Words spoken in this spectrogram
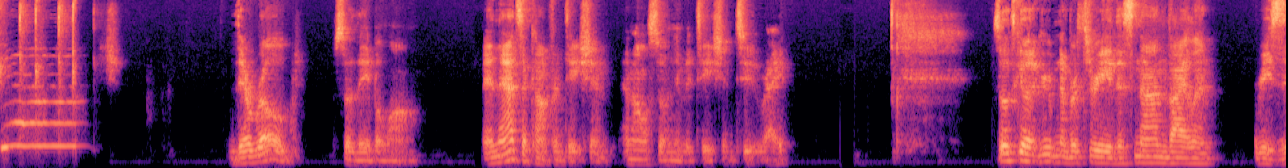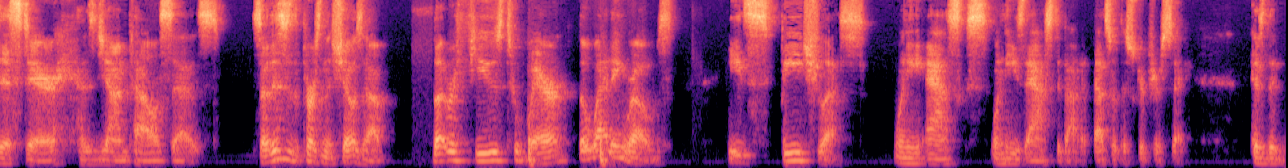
gosh. They're robed, so they belong. And that's a confrontation and also an invitation, too, right? So let's go to group number three this nonviolent resistor, as John Powell says. So this is the person that shows up, but refused to wear the wedding robes. He's speechless when he asks, when he's asked about it. That's what the scriptures say because the,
